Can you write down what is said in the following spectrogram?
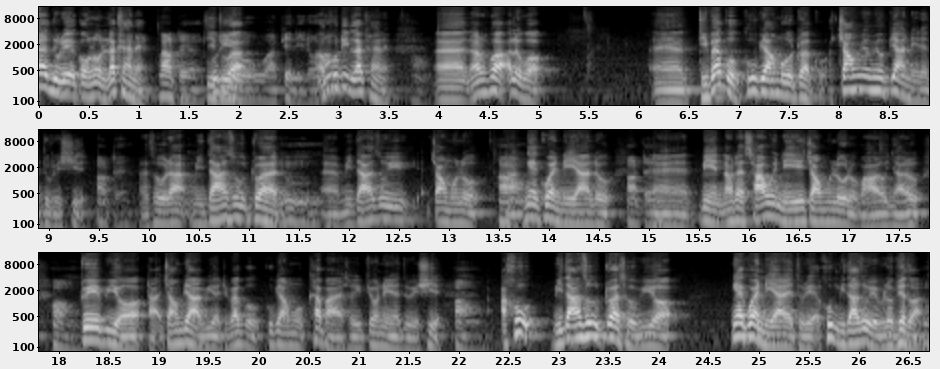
တဲ့သူတွေအကုန်လုံးလက်ခံတယ်ဟုတ်တယ်ပြည်အခုသူဒီကဟိုဟာဖြစ်နေတော့အခုနော်ထိလက်ခံတယ်ဟုတ် အဲနောက်တစ်ခုကအဲ့လိုပေါ့အဲဒီဘက်ကိုကူးပြောင်းမှုအတွက်ကိုအကြောင်းမျိုးမျိုးပြနေတဲ့သူတွေရှိတယ်ဟုတ်တယ်အဲဆိုတာမိသားစုအတွက်อืมအဲမိသားစုကြီးအကြောင်းမလို့ဟုတ်ငှက်ကွက်နေရလို့ဟုတ်တယ်အဲပြီးရင်နောက်ထပ်စားဝင်နေရေးအကြောင်းမလို့တော့ဘာလို့ညာတို့ဟုတ်တွေးပြီးတော့ဒါအကြောင်းပြပြီးတော့ဒီဘက်ကိုကူးပြောင်းမှုခတ်ပါတယ်ဆိုပြီးပြောနေတဲ့သူတွေရှိတယ်ဟုတ်အခုမိသားစုအတွက်ဆိုပြီးတော့ငှက်ကွက်နေရတဲ့သူတွေအခုမိသားစုတွေဘယ်လိုဖြစ်သွားလဲ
